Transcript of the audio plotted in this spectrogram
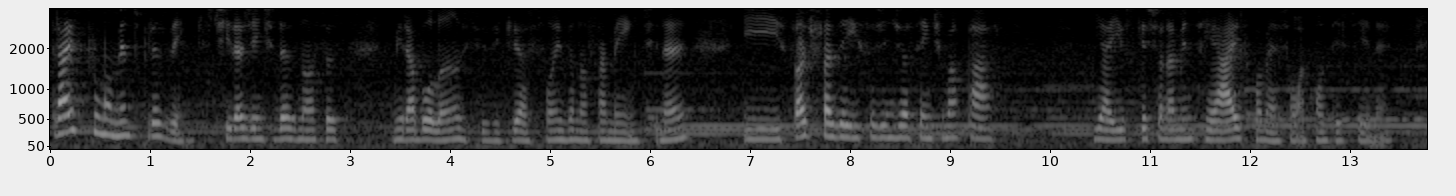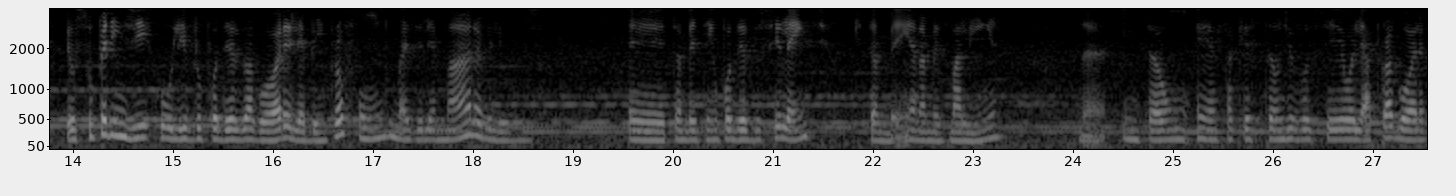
Traz para o momento presente. Tira a gente das nossas mirabolâncias e criações da nossa mente, né? E só de fazer isso a gente já sente uma paz, e aí os questionamentos reais começam a acontecer, né? Eu super indico o livro O Poder do Agora, ele é bem profundo, mas ele é maravilhoso. É, também tem O Poder do Silêncio, que também é na mesma linha, né? Então, é essa questão de você olhar para o agora.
